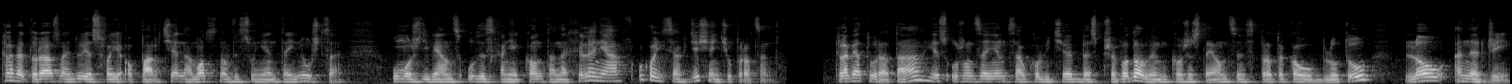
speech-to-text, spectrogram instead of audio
Klawiatura znajduje swoje oparcie na mocno wysuniętej nóżce, umożliwiając uzyskanie kąta nachylenia w okolicach 10%. Klawiatura ta jest urządzeniem całkowicie bezprzewodowym, korzystającym z protokołu Bluetooth Low Energy.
